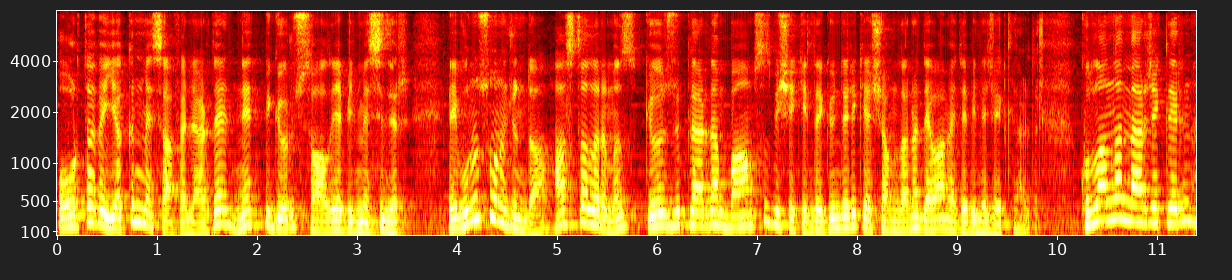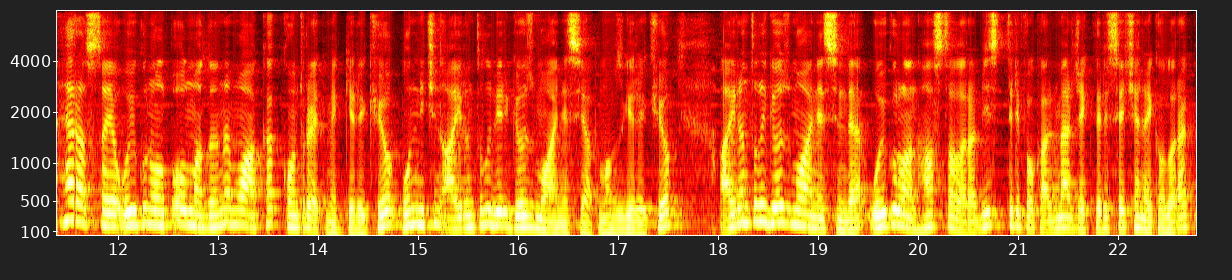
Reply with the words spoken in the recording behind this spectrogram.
orta ve yakın mesafelerde net bir görüş sağlayabilmesidir. Ve bunun sonucunda hastalarımız gözlüklerden bağımsız bir şekilde gündelik yaşamlarına devam edebileceklerdir. Kullanılan merceklerin her hastaya uygun olup olmadığını muhakkak kontrol etmek gerekiyor. Bunun için ayrıntılı bir göz muayenesi yapmamız gerekiyor. Ayrıntılı göz muayenesinde uygun olan hastalara biz trifokal mercekleri seçenek olarak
